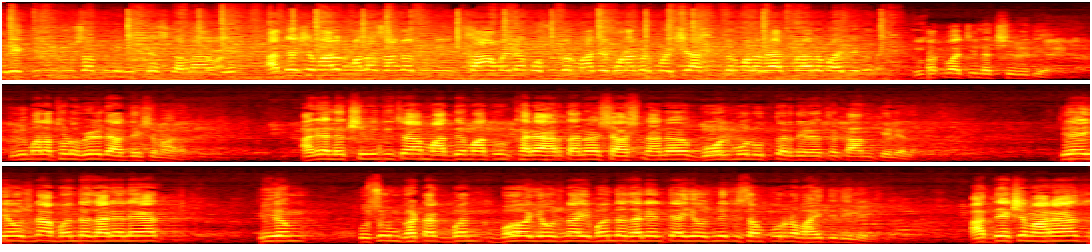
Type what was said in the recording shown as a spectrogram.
तर किती दिवसात तुम्ही रिप्लेस करणार? अध्यक्ष महाराज मला सांगा तुम्ही सहा महिन्यापासून जर माझे कोणाकडे पैसे असतील तर मला व्याज मिळालं पाहिजे का? नाही महत्वाची लक्षवेधी आहे. तुम्ही मला थोडं वेळ द्या अध्यक्ष महाराज. आणि या लक्षवेधीच्या माध्यमातून खऱ्या अर्थानं शासनानं गोलमोल उत्तर देण्याचं काम केलेलं त्या योजना बंद झालेल्या आहेत. पी एम कुसुम घटक बंद ब योजना ही बंद झालेली त्या योजनेची संपूर्ण माहिती दिलेली अध्यक्ष महाराज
